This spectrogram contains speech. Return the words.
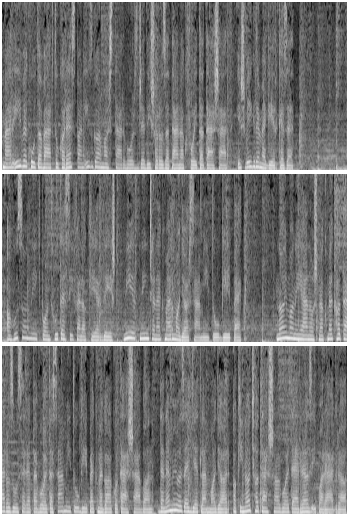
Már évek óta vártuk a Respawn izgalmas Star Wars Jedi sorozatának folytatását, és végre megérkezett. A 24.hu teszi fel a kérdést, miért nincsenek már magyar számítógépek. Najmani Jánosnak meghatározó szerepe volt a számítógépek megalkotásában, de nem ő az egyetlen magyar, aki nagy hatással volt erre az iparágra.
